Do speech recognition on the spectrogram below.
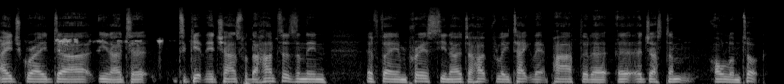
age grade, uh, you know, to, to get their chance with the Hunters, and then if they impress, you know, to hopefully take that path that a, a Justin Olam took.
